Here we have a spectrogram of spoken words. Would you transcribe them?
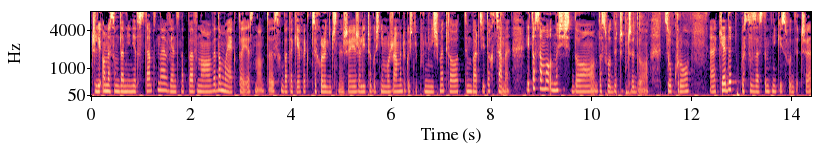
Czyli one są dla mnie niedostępne, więc na pewno wiadomo jak to jest. No, to jest chyba taki efekt psychologiczny, że jeżeli czegoś nie możemy, czegoś nie powinniśmy, to tym bardziej to chcemy. I to samo odnosi się do, do słodyczy czy do cukru, e, kiedy po prostu zastępniki słodyczy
